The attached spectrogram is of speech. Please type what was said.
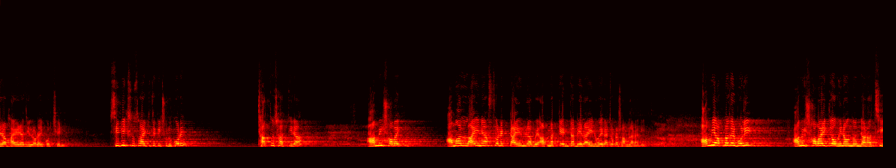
বোনেরা ভাইয়েরা যে লড়াই করছেন সিভিক সোসাইটি থেকে শুরু করে ছাত্রছাত্রীরা, আমি সবাই, আমার লাইনে আসতে অনেক টাইম লাগবে। আপনার ট্রেনটা বেলাইন হয়ে গেছে, ওটা সামলান আগে। আমি আপনাদের বলি, আমি সবাইকে অভিনন্দন জানাচ্ছি।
